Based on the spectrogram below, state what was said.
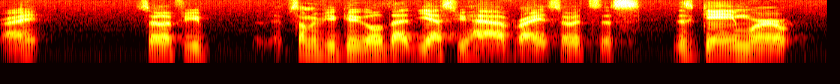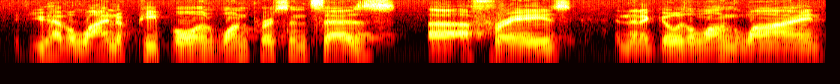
Right? So if you if some of you giggled that yes you have, right? So it's this this game where if you have a line of people and one person says uh, a phrase and then it goes along the line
